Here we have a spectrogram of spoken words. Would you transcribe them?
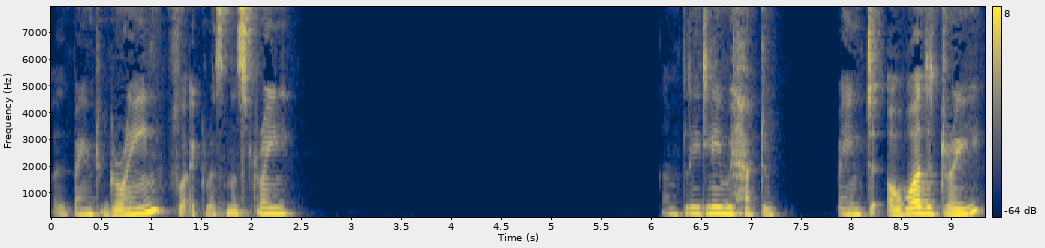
We'll paint green for a christmas tree completely we have to paint over the tree.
